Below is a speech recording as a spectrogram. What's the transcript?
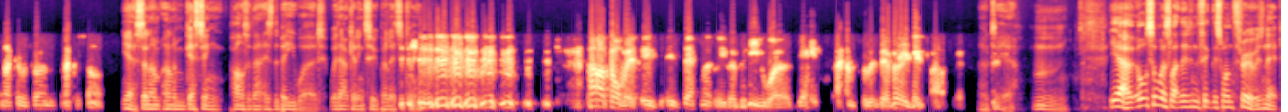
lack of um, lack of staff. Yes, and I'm, and I'm guessing part of that is the B word, without getting too political. part of it is, is definitely the B word. Yes, absolutely, a very big part of it. Oh dear. Hmm. Yeah, it's almost like they didn't think this one through, isn't it?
